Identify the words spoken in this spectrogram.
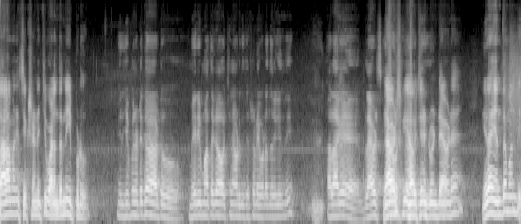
చాలామందికి శిక్షణ ఇచ్చి వాళ్ళందరినీ ఇప్పుడు మీరు చెప్పినట్టుగా అటు మేరీ మాతగా వచ్చిన ఆవిడకి శిక్షణ ఇవ్వడం జరిగింది. అలాగే బ్లావెట్స్కి ద్రావిడ్స్కి వచ్చినటువంటి ఆవిడ ఇలా ఎంతమంది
